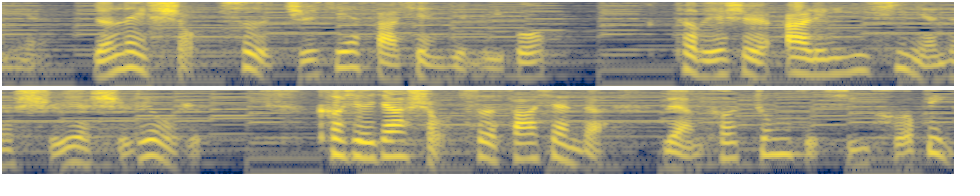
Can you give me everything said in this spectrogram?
年，人类首次直接发现引力波，特别是2017年的10月16日，科学家首次发现的两颗中子星合并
